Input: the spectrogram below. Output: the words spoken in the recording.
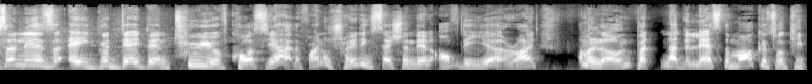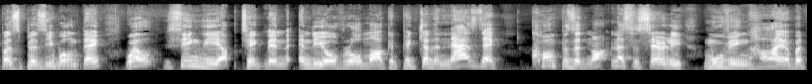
Certainly is a good day then to you, of course. Yeah, the final trading session then of the year, right? I'm alone, but nonetheless, the markets will keep us busy, won't they? Well, seeing the uptick then in the overall market picture, the NASDAQ composite not necessarily moving higher, but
